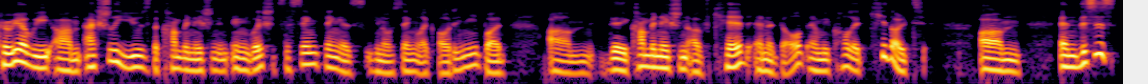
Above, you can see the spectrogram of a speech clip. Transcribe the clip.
Korea, we um, actually use the combination in English. It's the same thing as you know saying like 어린이, but um, the combination of kid and adult, and we call it kidult. Um, and this is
